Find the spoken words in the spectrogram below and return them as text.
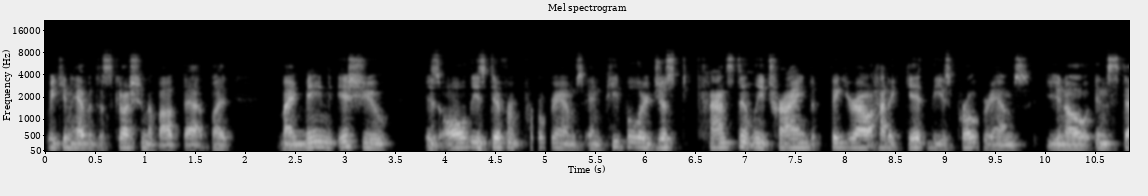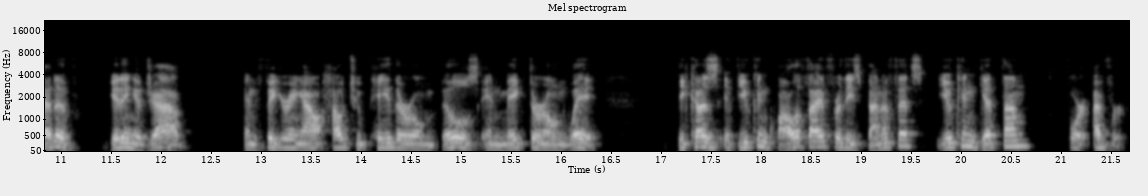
we can have a discussion about that. But my main issue is all these different programs and people are just constantly trying to figure out how to get these programs you know instead of getting a job and figuring out how to pay their own bills and make their own way. Because if you can qualify for these benefits you can get them forever.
